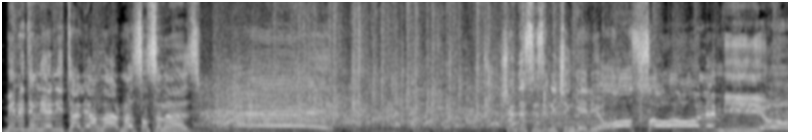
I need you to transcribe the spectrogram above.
Beni dinleyen İtalyanlar nasılsınız? Hey! Şimdi sizin için geliyor. O sole mio.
